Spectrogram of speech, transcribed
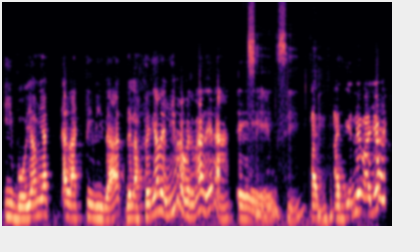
y voy a, mi, a la actividad de la feria del libro, ¿verdad? Era eh, sí, sí. allí en Nueva York.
